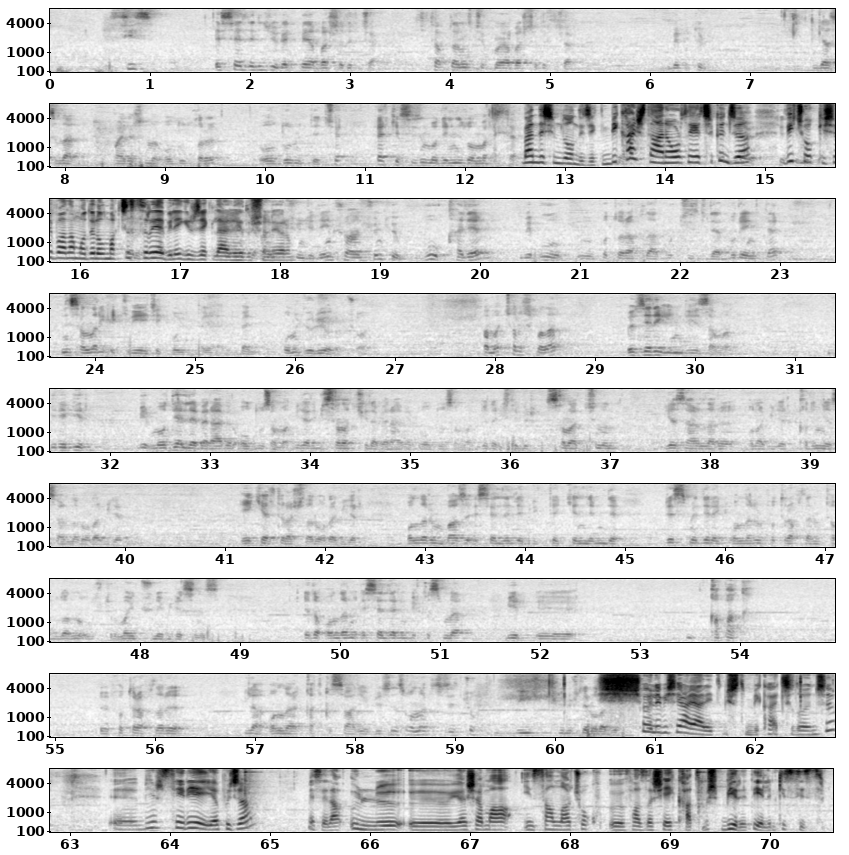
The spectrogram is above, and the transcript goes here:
Siz eserlerinizi üretmeye başladıkça, kitaplarınız çıkmaya başladıkça ve bu tür yazılar, paylaşımlar oldukları olduğu müddetçe herkes sizin modeliniz olmak ister. Ben de şimdi onu diyecektim. Birkaç tane ortaya çıkınca Evet, birçok kişi bana model olmak için Evet. sıraya bile girecekler diye de düşünüyorum. Düşüncedeyim şu an çünkü bu kalem ve bu fotoğraflar, bu çizgiler, bu renkler insanları etkileyecek boyutta yani. Ben onu görüyorum şu an. Ama çalışmalar özele indiği zaman, birebir bir modelle beraber olduğu zaman, ileride bir sanatçıyla beraber olduğu zaman ya da işte bir sanatçının yazarları olabilir, kadın yazarları olabilir, heykeltıraşları olabilir. Onların bazı eserleriyle birlikte kendilerini de resmederek onların fotoğraflarını, tablolarını oluşturmayı düşünebilirsiniz. Ya da onların eserlerinin bir kısmına bir e, kapak e, fotoğrafları ile onlara katkı sağlayabilirsiniz. Onlar size çok değişik dönüşler olabilir. Şöyle bir şey hayal etmiştim birkaç yıl önce. Ee, bir seri yapacağım. Mesela ünlü e, yaşama insanlığa çok e, fazla şey katmış biri diyelim ki siz.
